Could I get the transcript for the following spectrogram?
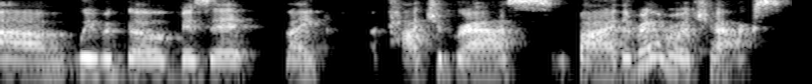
uh, we would go visit like a patch of grass by the railroad tracks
